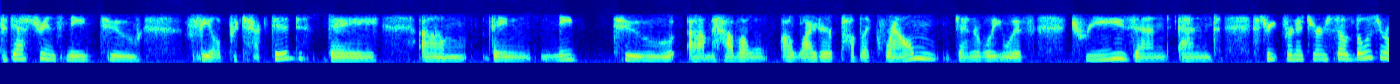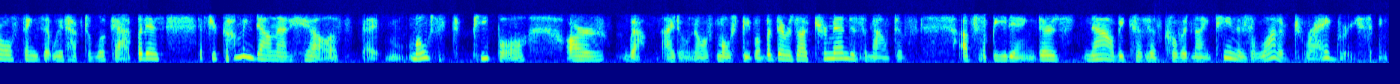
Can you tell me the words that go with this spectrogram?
pedestrians need to feel protected. They um, they need to um, have a, a, wider public realm, generally with trees and and street furniture. So those are all things that we'd have to look at. But as if you're coming down that hill, if, most people are well, I don't know if most people, but there was a tremendous amount of of speeding. There's now because of COVID nineteen, there's a lot of drag racing,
